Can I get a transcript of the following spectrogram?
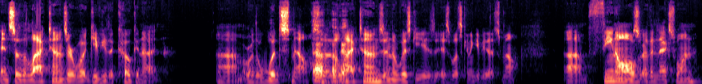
And so the lactones are what give you the coconut um, or the wood smell. so the lactones in the whiskey is, is what's going to give you that smell. Um, phenols are the next one,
